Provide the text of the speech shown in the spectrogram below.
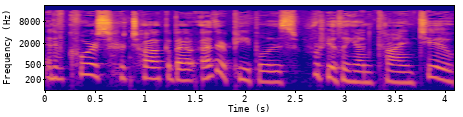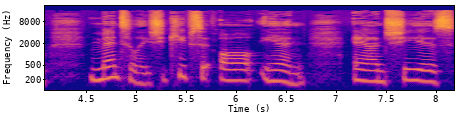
And of course, her talk about other people is really unkind too, mentally. She keeps it all in, and she is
